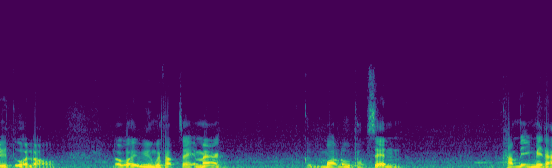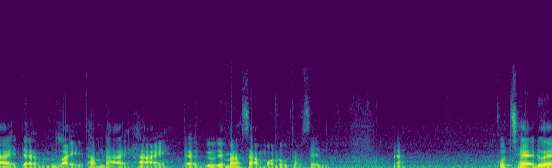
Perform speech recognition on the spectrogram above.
ด้วยตัวเรา แล้วก็ไอวินประทับใจมากหมอนูทับเส้นทำเองไม่ได้ แต่ไหลทำได้หาย แต่ก็เลยมารักษาหมอนูทับเส้นนะกดแชร์ด้วย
